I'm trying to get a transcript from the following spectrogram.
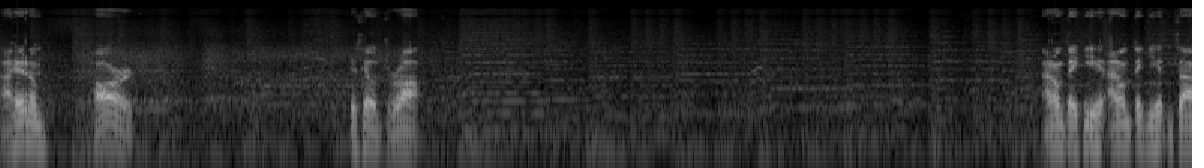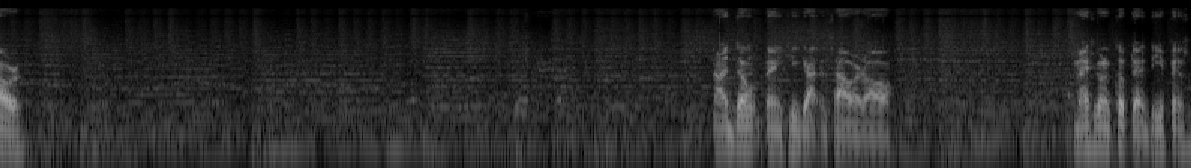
I hit him hard. His health dropped. I don't think he. I don't think he hit the tower. I don't think he got the tower at all. I'm actually going to clip that defense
